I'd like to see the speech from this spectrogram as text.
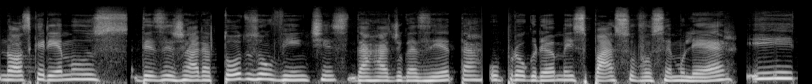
Nós queremos desejar a todos os ouvintes da Rádio Gazeta o programa Espaço Você Mulher e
